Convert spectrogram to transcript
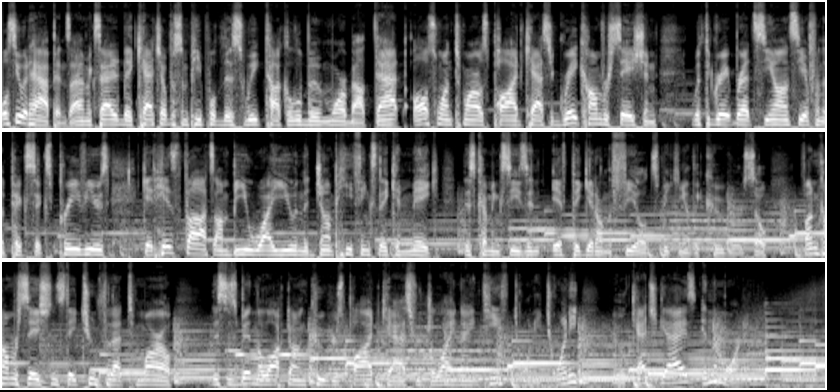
we'll see what happens. I'm excited to catch up with some people this week, talk a little bit more about that. Also on tomorrow's podcast, a great conversation with the great Brett Ciancia from the Pick Six Previews. Get his thoughts on BYU and the jump he thinks they can make this coming season if they get on the field, speaking of the Cougars. So fun conversation. Stay tuned for that tomorrow. This has been the Locked On Cougars podcast for July 19th, 2020. We will catch you guys in the morning.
